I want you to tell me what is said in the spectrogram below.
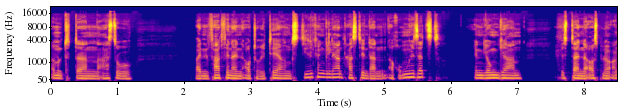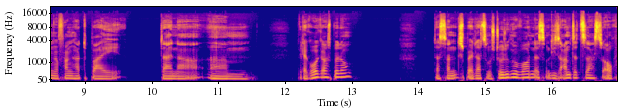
Und dann hast du bei den Pfadfindern den autoritären Stil kennengelernt, hast den dann auch umgesetzt in jungen Jahren, bis deine Ausbildung angefangen hat bei deiner ähm, Pädagogikausbildung, das dann später zum Studium geworden ist. Und diese Ansätze hast du auch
